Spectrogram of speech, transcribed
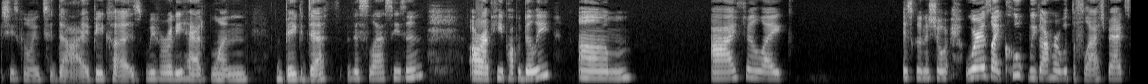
she's going to die because we've already had one big death this last season. R.I.P. Papa Billy. Um, I feel like it's going to show her. Whereas like Coop, we got her with the flashbacks.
